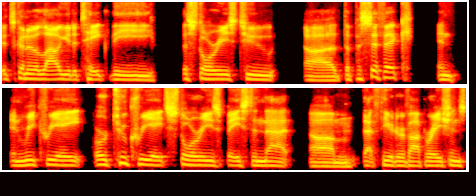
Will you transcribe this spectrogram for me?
it's going to allow you to take the the stories to uh the pacific and and recreate or to create stories based in that um that theater of operations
